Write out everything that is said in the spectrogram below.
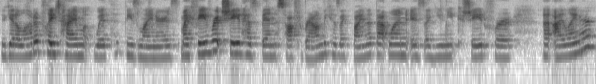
You get a lot of playtime with these liners. My favorite shade has been soft brown because I find that that one is a unique shade for an eyeliner.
